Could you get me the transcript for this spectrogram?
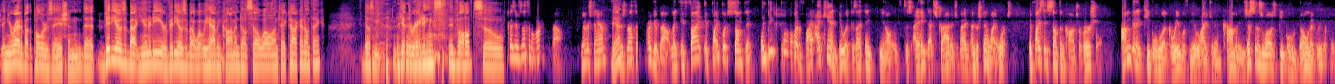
and you're right about the polarization that videos about unity or videos about what we have in common don't sell well on TikTok, I don't think. It doesn't get the ratings involved, so because there's nothing to argue about. You understand? Yeah. There's nothing to argue about. Like if I if I put something and people advise, I can't do it because I think you know it's just I hate that strategy, but I understand why it works. If I say something controversial, I'm going to people who agree with me like it in comedy just as well as people who don't agree with me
